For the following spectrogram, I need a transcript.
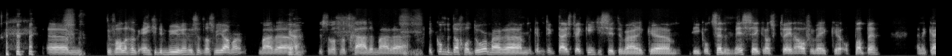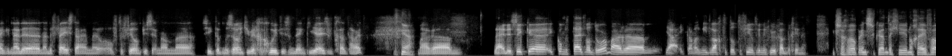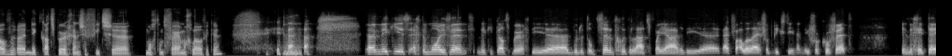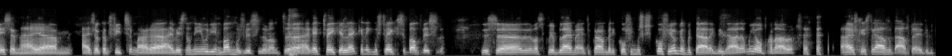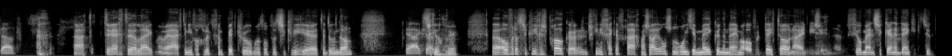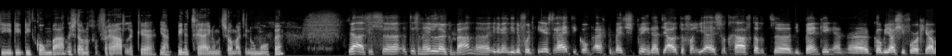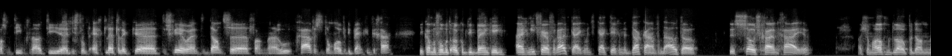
toevallig ook eentje de muur in, dus dat was weer jammer. Maar, uh, Dus er was wat schade. Maar uh, ik kom de dag wel door. Maar uh, ik heb natuurlijk thuis twee kindjes zitten waar ik, ehm, die ik ontzettend mis. Zeker als ik 2,5 week eh, op pad ben. En dan kijk ik naar de, naar de FaceTime of de filmpjes. En dan zie ik dat mijn zoontje weer gegroeid is. En denk je, jezus, het gaat hard. Ja. Maar ehm, Nee, dus ik, uh, ik kom de tijd wel door, maar uh, ja, ik kan ook niet wachten tot de 24 uur gaat beginnen. Ik zag wel op Instagram dat je je nog even over uh, Nick Katsburg en zijn fiets mocht ontfermen, geloof ik, hè? ja. ja, Nicky is echt een mooie vent. Nicky Katsburg, die doet het ontzettend goed de laatste paar jaren. Die rijdt voor allerlei fabrieksteams en nu voor Corvette in de GT's. En hij, um, hij is ook aan het fietsen, maar hij wist nog niet hoe hij een band moest wisselen. Want hij reed twee keer lek en ik moest twee keer zijn band wisselen. Dus uh, daar was ik weer blij mee. En toen kwamen we bij de koffie, moest ik koffie ook nog betalen. Ik denk, nou, dan moet je op gaan houden. hij heeft gisteravond het avondeten betaald. ja, terecht uh, lijkt me. Maar ja, hij heeft in ieder geval gelukkig een pitcrew om het op het circuit uh, te doen dan. Ja, ik Scheelt weer. over dat circuit gesproken, misschien een gekke vraag, maar zou je ons een rondje mee kunnen nemen over Daytona in die zin? Veel mensen kennen denk ik natuurlijk die, die, die kombaan. Er zit ook nog een verraderlijke ja, binnentrein, om het zo maar te noemen, op hè? Ja, het is, uh, het is een hele leuke baan. Uh, iedereen die er voor het eerst rijdt, die komt eigenlijk een beetje springend uit die auto. Van, jezus, wat gaaf dat het, uh, die banking. En Kobayashi vorig jaar was mijn teamgenoot. Die, die stond echt letterlijk te schreeuwen en te dansen van hoe gaaf is het om over die banking te gaan. Je kan bijvoorbeeld ook op die banking eigenlijk niet ver vooruit kijken, want je kijkt tegen het dak aan van de auto. Dus zo schuin ga je. Als je omhoog moet lopen, dan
